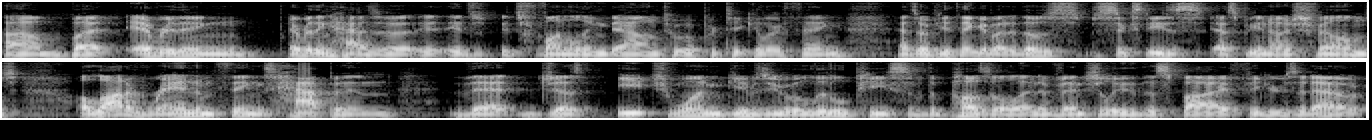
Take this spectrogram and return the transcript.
Um, but everything everything has a it's it's funneling down to a particular thing. And so if you think about it, those 60s espionage films, a lot of random things happen that just each one gives you a little piece of the puzzle and eventually the spy figures it out.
